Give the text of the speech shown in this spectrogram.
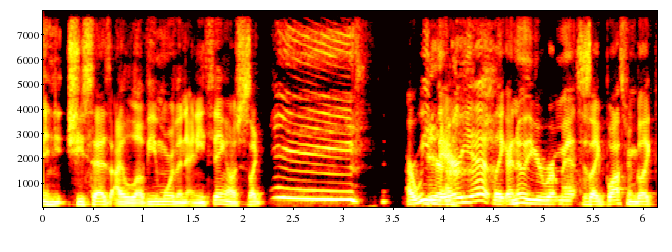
and she says, "I love you more than anything." I was just like, mm, "Are we Yeah. there yet?" Like, I know your romance is like blossoming, but like,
